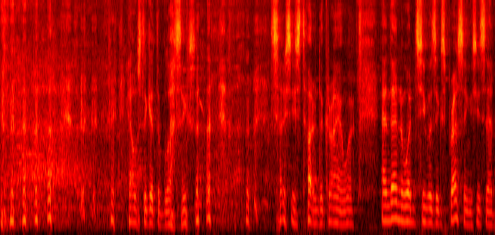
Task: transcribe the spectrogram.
Helps to get the blessings. so she started to cry and. And then what she was expressing, she said,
